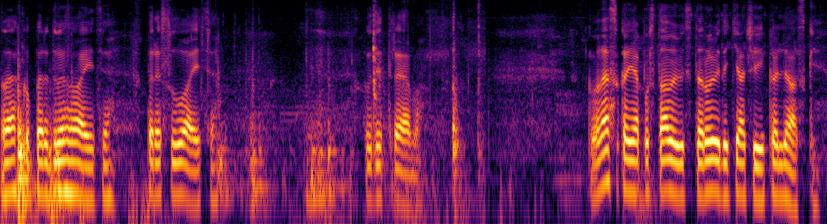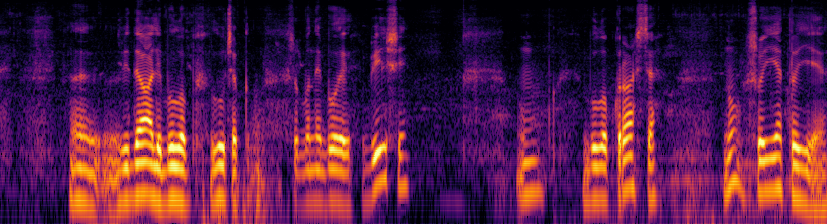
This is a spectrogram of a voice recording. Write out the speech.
легко передвигається, пересувається куди треба. Колеска я поставив від старої дитячої коляски. Е, В ідеалі було б краще, щоб вони були більші. Було б краще. Ну, що є, то є.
